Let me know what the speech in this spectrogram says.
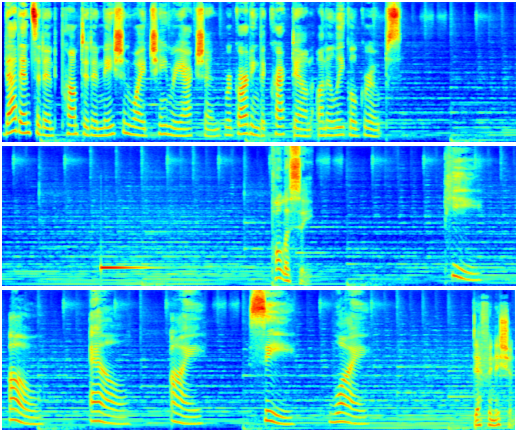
That incident prompted a nationwide chain reaction regarding the crackdown on illegal groups. Policy. P. O. L. I. C. Y. Definition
